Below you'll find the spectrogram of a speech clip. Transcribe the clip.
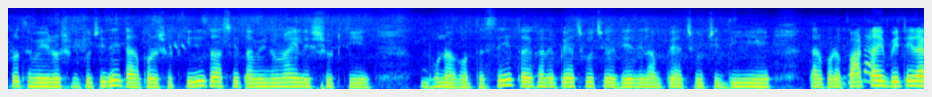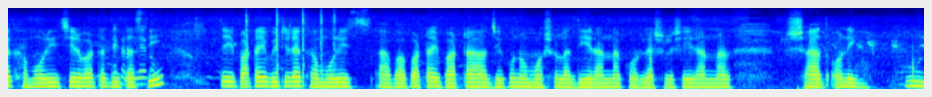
প্রথমেই রসুন কুচি দিই তারপরে শুটকি দিই। তো আজকে তো আমি নুনা ইলিশ শুটকি ভুনা করতেছি। তো এখানে পেঁয়াজ কুচিও দিয়ে দিলাম। পেঁয়াজ কুচি দিয়ে তারপরে পাটায় বেটে রাখা মরিচের বাটা দিতাছি। তো এই পাটায় বেটে রাখা মরিচ বা পাটায় বাটা যে কোনো মশলা দিয়ে রান্না করলে আসলে সেই রান্নার স্বাদ অনেক গুণ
